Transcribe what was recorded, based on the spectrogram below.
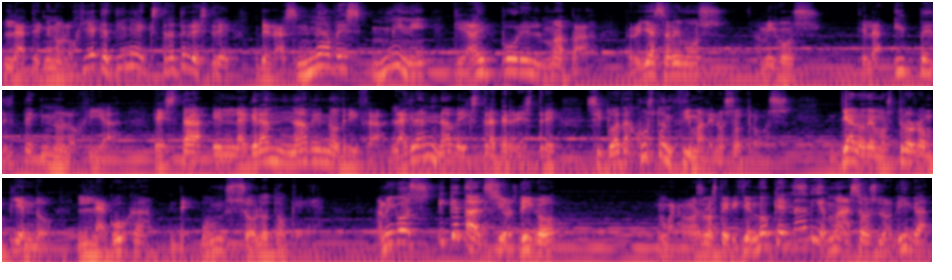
la tecnología que tiene extraterrestre de las naves mini que hay por el mapa. Pero ya sabemos, amigos, que la hipertecnología está en la gran nave nodriza, la gran nave extraterrestre situada justo encima de nosotros. Ya lo demostró rompiendo la aguja de un solo toque. Amigos, ¿y qué tal si os digo bueno, os lo estoy diciendo, que nadie más os lo diga,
